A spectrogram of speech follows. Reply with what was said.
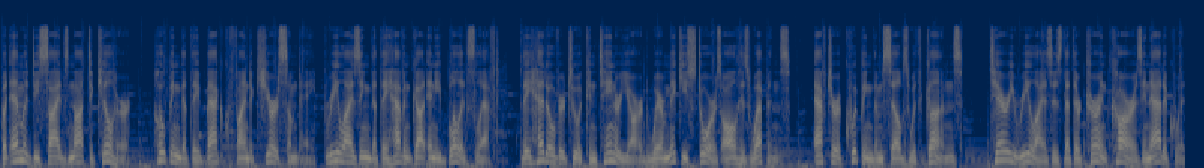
but Emma decides not to kill her, hoping that they back find a cure someday. Realizing that they haven't got any bullets left, they head over to a container yard where Mickey stores all his weapons. After equipping themselves with guns, Terry realizes that their current car is inadequate,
